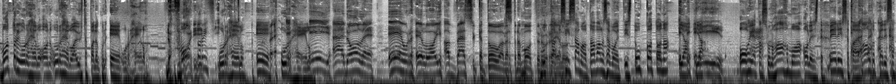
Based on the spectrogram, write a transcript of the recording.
Moottoriurheilu on urheilua yhtä paljon kuin e-urheilu. No Moottoriurheilu, e-urheilu. Ei hän ole. E-urheilu on ihan väsykkä touhua verrattuna moottoriurheiluun. Mutta siis samalla tavalla sä voit istua kotona ja, ja ohjata sun hahmoa, oli se sitten pelissä tai autopelissä,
